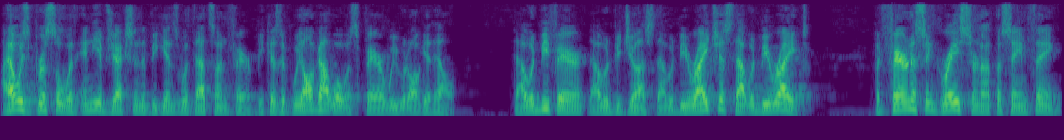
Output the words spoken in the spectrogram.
I always bristle with any objection that begins with that's unfair, because if we all got what was fair, we would all get hell. That would be fair, that would be just, that would be righteous, that would be right. But fairness and grace are not the same thing.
